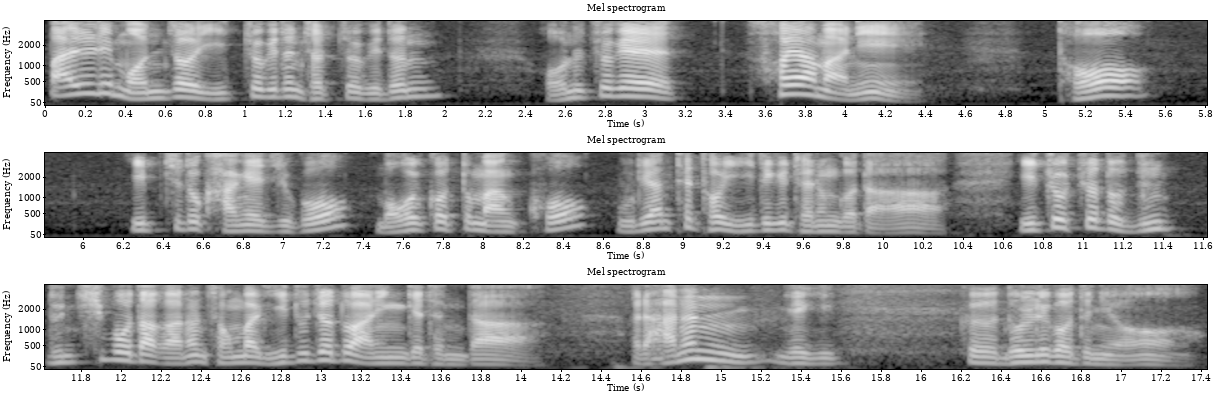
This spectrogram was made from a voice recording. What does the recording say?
빨리 먼저 이쪽이든 저쪽이든 어느 쪽에 서야만이 더 입지도 강해지고 먹을 것도 많고 우리한테 더 이득이 되는 거다. 이쪽 저도 눈, 눈치 보다가는 정말 이두저도 아닌 게 된다라는 얘기 그 논리거든요.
